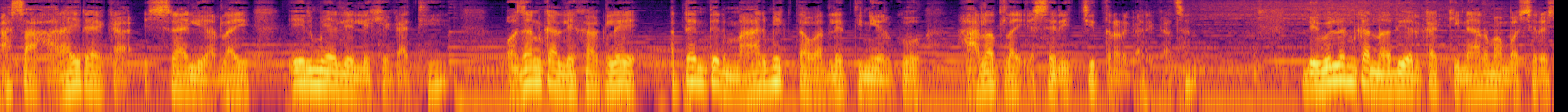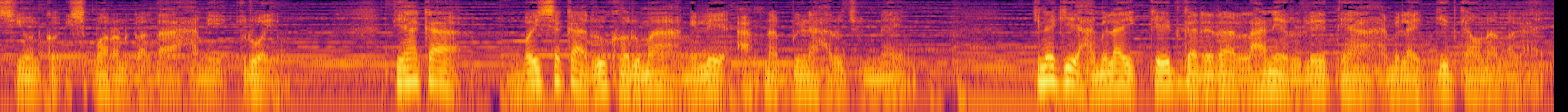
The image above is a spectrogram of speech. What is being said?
आशा हराइरहेका इसरायलीहरूलाई इर्मियाले लेखेका थिए। भजनका लेखकले अत्यन्तै मार्मिक तवरले तिनीहरूको हालतलाई यसरी चित्रण गरेका छन्। बेबिलनका नदीहरूका किनारमा बसेर सियोनको स्मरण गर्दा हामी रोयौं। त्यहाँका वैश्यका रुखहरूमा हामीले आफ्ना बिडाहरू झुन्यायौं किनकि हामीलाई कैद गरेर लानेहरूले त्यहाँ हामीलाई गीत गाउन लगाए।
